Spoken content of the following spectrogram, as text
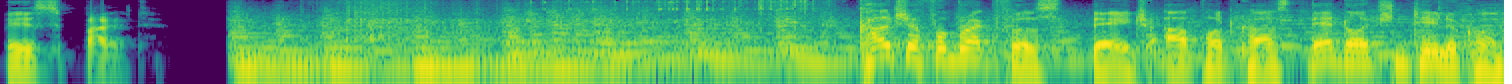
bis bald. Culture for Breakfast, der HR-Podcast der Deutschen Telekom.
